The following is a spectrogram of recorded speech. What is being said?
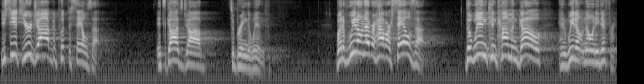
You see, it's your job to put the sails up. It's God's job to bring the wind. But if we don't ever have our sails up, the wind can come and go and we don't know any different.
